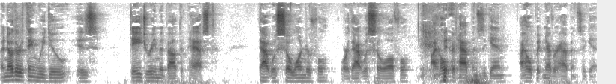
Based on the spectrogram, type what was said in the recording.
Another thing we do is daydream about the past. That was so wonderful, or that was so awful. I hope it happens again. I hope it never happens again.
